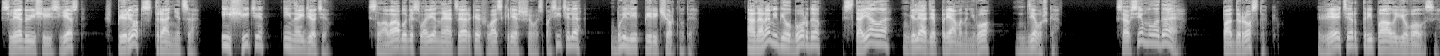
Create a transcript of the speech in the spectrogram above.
Следующий съезд — вперед, странница! Ищите и найдете. Слова «Благословенная Церковь воскресшего Спасителя» были перечеркнуты. А на раме билборда стояла, глядя прямо на него, девушка. Совсем молодая, подросток. Ветер трепал ее волосы.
